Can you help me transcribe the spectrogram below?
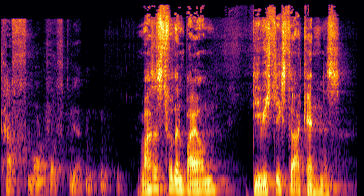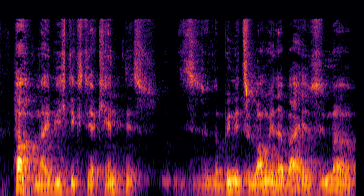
Tough-Mannschaft werden. Was ist für den Bayern die wichtigste Erkenntnis? Ha, meine wichtigste Erkenntnis. Ist, da bin ich zu lange dabei. Es ist immer,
